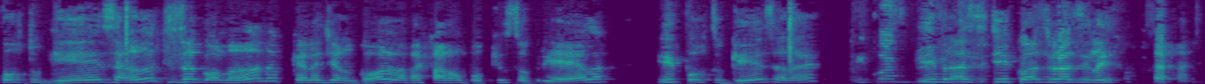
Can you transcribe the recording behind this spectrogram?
portuguesa, antes angolana, porque ela é de Angola, ela vai falar um pouquinho sobre ela, e portuguesa, né? E quase e, brasi e quase brasileira.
